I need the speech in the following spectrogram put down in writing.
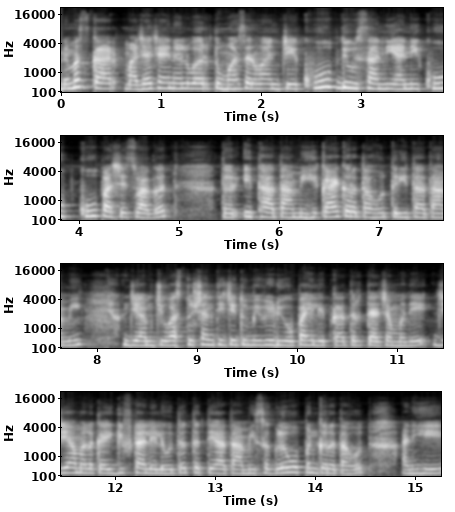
नमस्कार. माझ्या चॅनलवर तुम्हा सर्वांचे खूप दिवसांनी आणि खूप खूप असे स्वागत. तर इथं आता आम्ही हे काय करत आहोत? तर इथं आता आम्ही जे आमची वास्तुशांतीचे तुम्ही व्हिडिओ पाहिलेत का? तर त्याच्यामध्ये जे आम्हाला काही गिफ्ट आलेलं होतं तर ते आता आम्ही सगळं ओपन करत आहोत. आणि हे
